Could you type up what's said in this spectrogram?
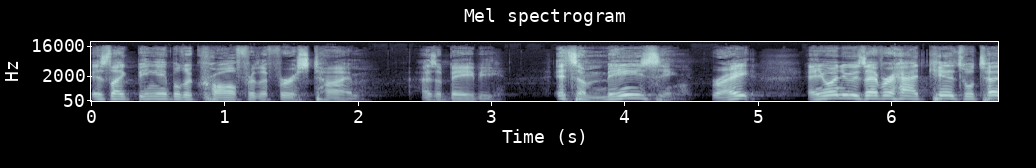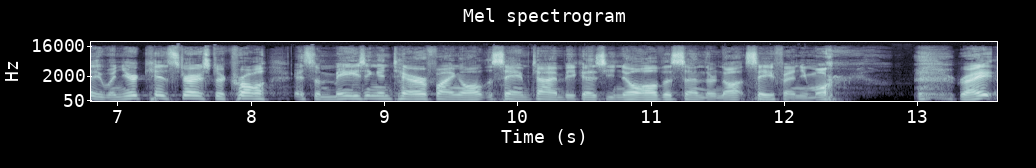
is like being able to crawl for the first time as a baby. It's amazing, right? Anyone who has ever had kids will tell you when your kid starts to crawl, it's amazing and terrifying all at the same time because you know all of a sudden they're not safe anymore, right?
